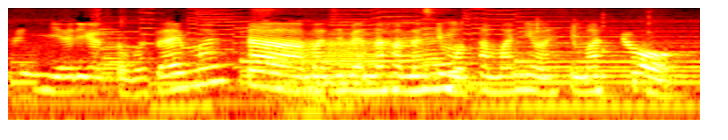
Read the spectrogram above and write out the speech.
はいありがとうございました。真面目な話もたまにはしましょう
